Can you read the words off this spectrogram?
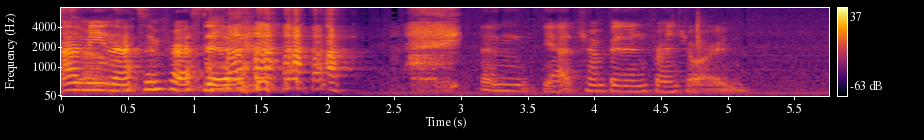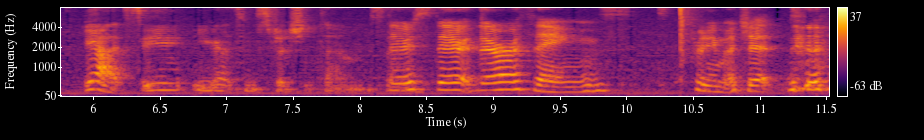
I mean that's impressive. and yeah, trumpet and French horn. yeah. See, you got some special talents. there. There's there there are things. That's pretty much it.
